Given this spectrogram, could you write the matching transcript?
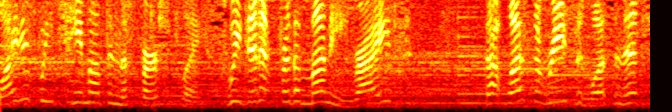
Why did we team up in the first place? We did it for the money, right? That was the reason, wasn't it?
